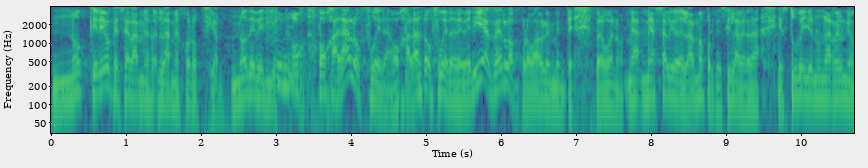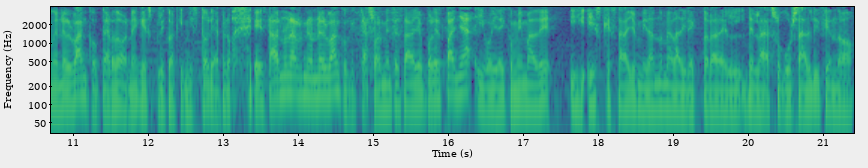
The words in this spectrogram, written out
no creo que sea la, mejor opción. No debería. ojalá lo fuera, ojalá lo fuera. Debería serlo, probablemente. Pero bueno, me ha, me ha salido del alma porque sí la verdad. Estuve yo en una reunión en el banco, perdón, eh, que explico aquí mi historia, pero estaba en una reunión en el banco, que casualmente estaba yo por España, y voy ahí con mi madre, y es que estaba yo mirándome a la directora de la sucursal diciendo,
